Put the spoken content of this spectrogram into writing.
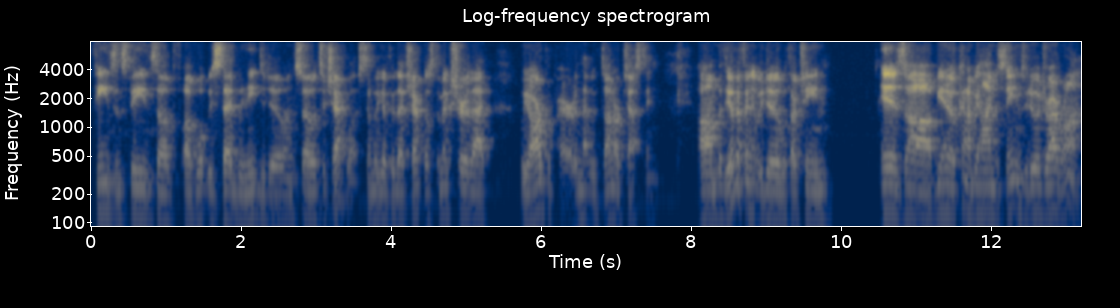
feeds and speeds of of what we said we need to do, and so it's a checklist, and we go through that checklist to make sure that we are prepared and that we've done our testing. Um, but the other thing that we do with our team is, uh, you know, kind of behind the scenes, we do a dry run.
